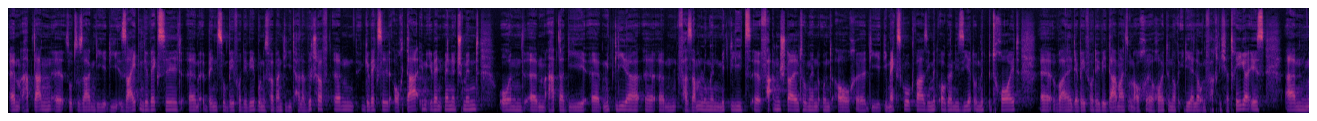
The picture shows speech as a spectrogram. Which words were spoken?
ähm, habe dann äh, sozusagen die, die Seiten gewechselt, ähm, bin zum BVDW, Bundesverband Digitaler Wirtschaft, ähm, gewechselt, auch da im Eventmanagement und ähm, habe da die äh, Mitgliederversammlungen, äh, ähm, Mitgliedsveranstaltungen und auch äh, die, die Mexco quasi mitorganisiert und mitbetreut, äh, weil der BVDW damals und auch heute noch ideeller und fachlicher Träger ist. Ähm,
